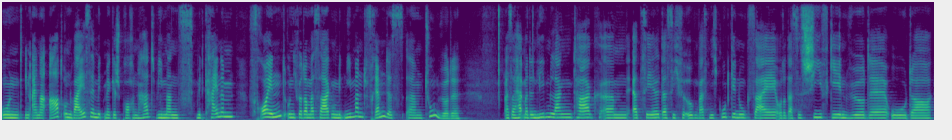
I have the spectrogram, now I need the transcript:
und in einer Art und Weise mit mir gesprochen hat, wie man es mit keinem Freund und ich würde auch mal sagen, mit niemand Fremdes ähm, tun würde. Also er hat mir den lieben langen Tag ähm, erzählt, dass ich für irgendwas nicht gut genug sei oder dass es schief gehen würde oder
